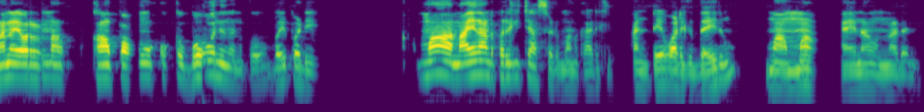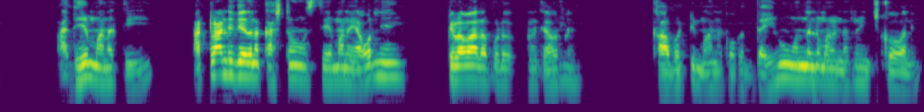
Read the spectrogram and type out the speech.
మన ఎవరన్నా పాము కుక్క బోవనింది అనుకో భయపడి మా నాయన అంటే మన కాడికి అంటే వాడికి ధైర్యం మా అమ్మ ఆయన ఉన్నాడని అదే మనకి అట్లాంటిది ఏదైనా కష్టం వస్తే మనం ఎవరిని పిలవాలి అప్పుడు మనకి ఎవరిని? కాబట్టి మనకు ఒక దైవం ఉందని మనం నిర్ణయించుకోవాలి.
